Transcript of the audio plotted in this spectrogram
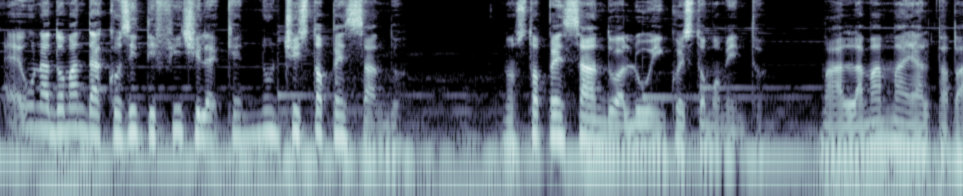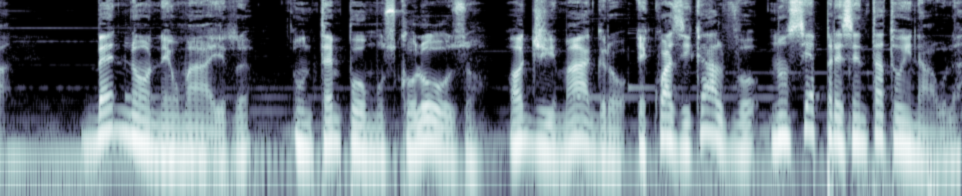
È una domanda così difficile che non ci sto pensando. Non sto pensando a lui in questo momento, ma alla mamma e al papà. Benno Neumair, un tempo muscoloso, oggi magro e quasi calvo, non si è presentato in aula.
